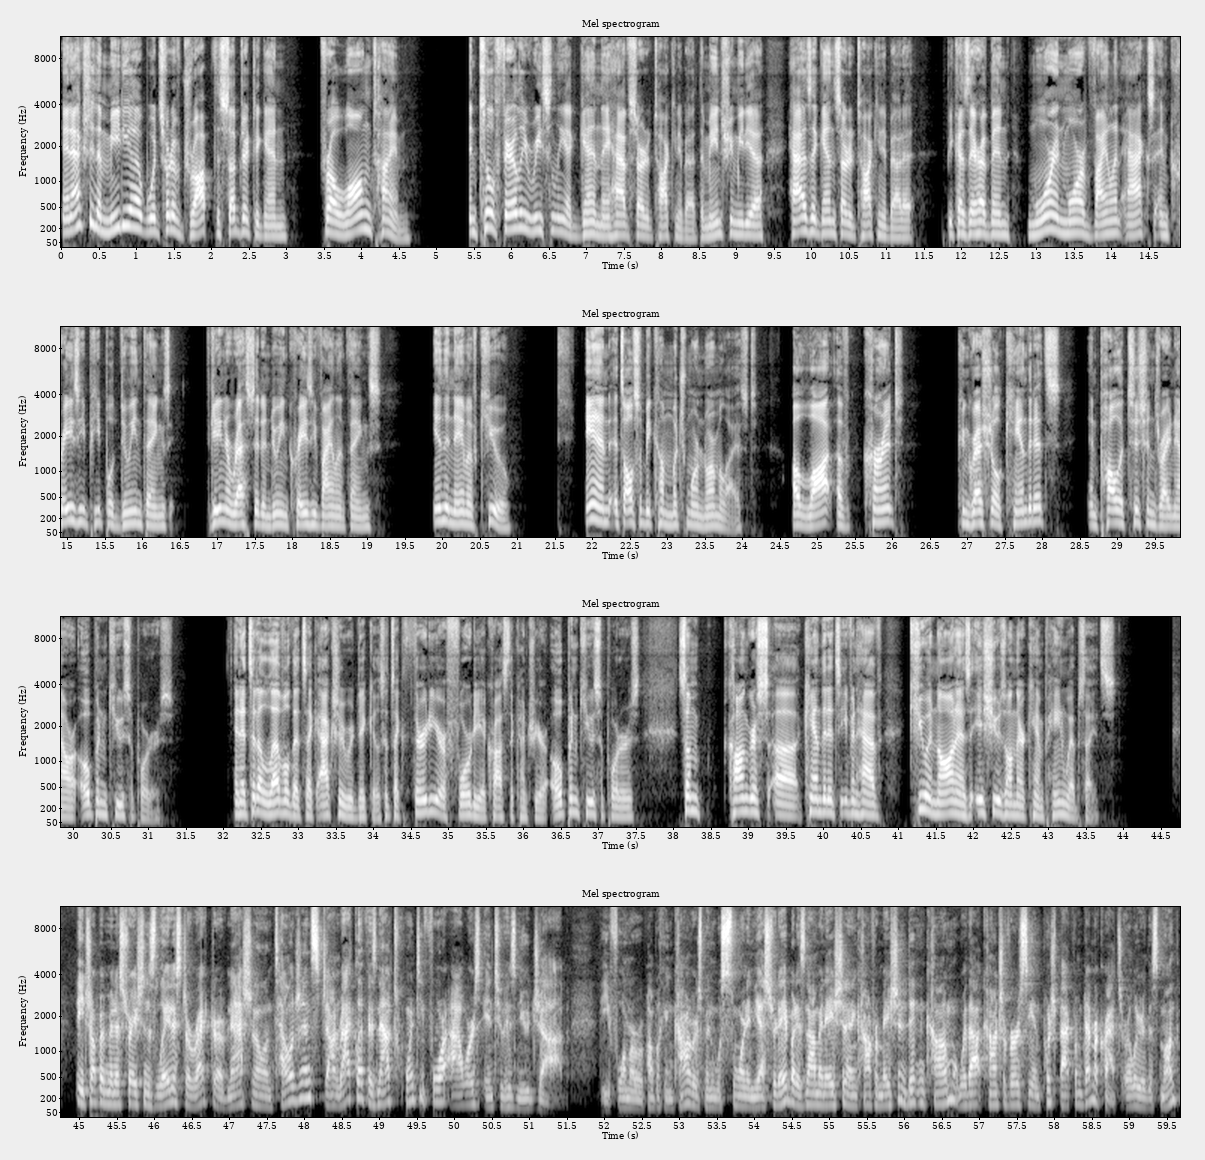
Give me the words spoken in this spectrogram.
And actually, the media would sort of drop the subject again for a long time until fairly recently, again, they have started talking about it. The mainstream media has again started talking about it because there have been more and more violent acts and crazy people doing things, getting arrested and doing crazy violent things in the name of Q. And it's also become much more normalized. A lot of current congressional candidates and politicians right now are open Q supporters. And it's at a level that's like actually ridiculous. It's like 30 or 40 across the country are open Q supporters. Some Congress uh, candidates even have QAnon as issues on their campaign websites. The Trump administration's latest director of national intelligence, John Ratcliffe, is now 24 hours into his new job. The former Republican congressman was sworn in yesterday, but his nomination and confirmation didn't come without controversy and pushback from Democrats earlier this month.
